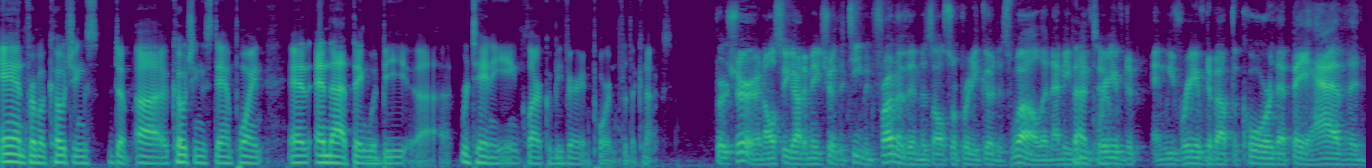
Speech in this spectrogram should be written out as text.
and from a coaching uh, coaching standpoint, and, and that thing would be uh, retaining Ian Clark would be very important for the Canucks. For sure, and also you got to make sure the team in front of him is also pretty good as well. And I mean, that we've too. raved and we've raved about the core that they have. And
